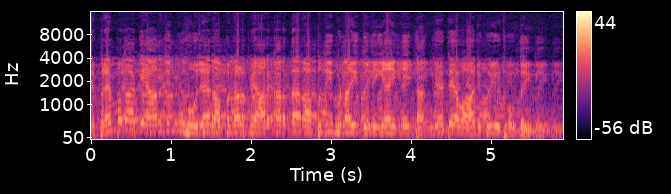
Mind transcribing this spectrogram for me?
ਤੇ ਬ੍ਰਹਮ ਦਾ ਗਿਆਨ ਜਿਹਨੂੰ ਹੋ ਜਾਏ ਰੱਬ ਨਾਲ ਪਿਆਰ ਕਰਦਾ ਰੱਬ ਦੀ ਬਣਾਈ ਦੁਨੀਆ ਇੰਨੀ ਤੰਗ ਹੈ ਤੇ ਆਵਾਜ਼ ਕੋਈ ਉਠਾਉਂਦਾ ਹੀ ਨਹੀਂ।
